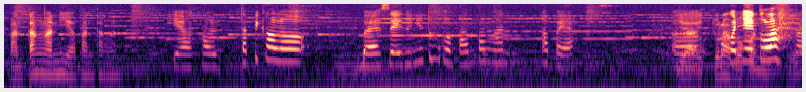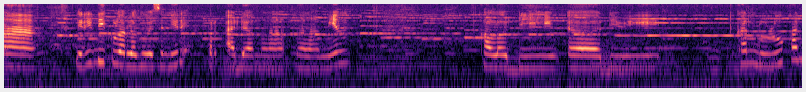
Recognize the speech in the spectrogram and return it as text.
Pantangan iya, pantangan. ya kalau tapi kalau bahasa itunya itu bukan pantangan apa ya Eh, Ya, itulah pokoknya pokoknya, itulah. Ya. nah jadi di keluarga gue sendiri per- ada ngela- ngalamin kalau di eh, di kan dulu kan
